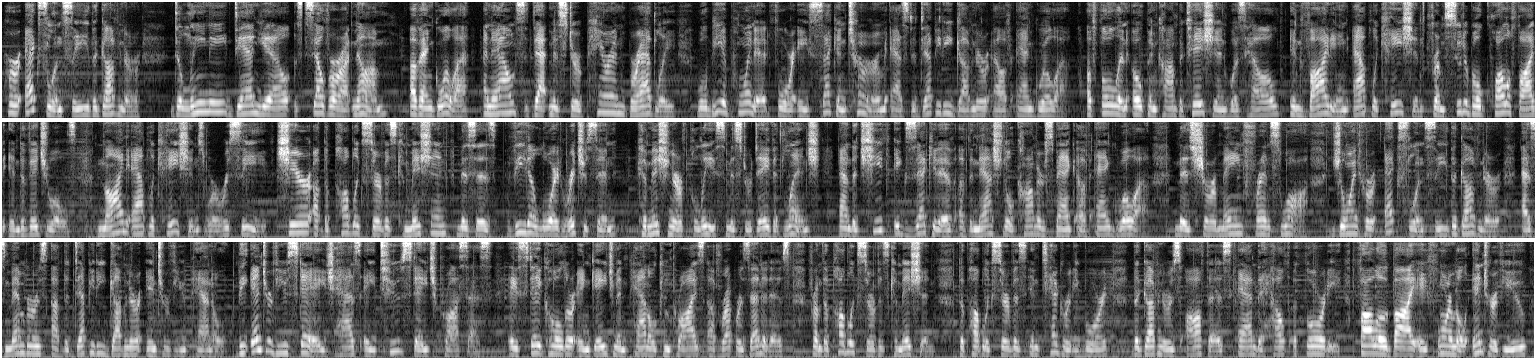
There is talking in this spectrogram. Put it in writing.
Her Excellency the Governor, Delini Danielle Selvaratnam, of Anguilla announced that Mr. Perin Bradley will be appointed for a second term as the Deputy Governor of Anguilla. A full and open competition was held, inviting applications from suitable qualified individuals. Nine applications were received. Chair of the Public Service Commission, Mrs. Vita Lloyd Richardson, Commissioner of Police Mr. David Lynch, and the Chief Executive of the National Commerce Bank of Anguilla, Ms. Charmaine Francois, joined Her Excellency the Governor as members of the Deputy Governor interview panel. The interview stage has a two stage process a stakeholder engagement panel comprised of representatives from the Public Service Commission, the Public Service Integrity Board, the Governor's Office, and the Health Authority, followed by a formal interview interview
